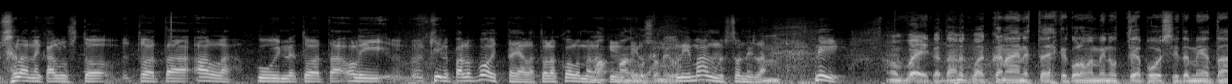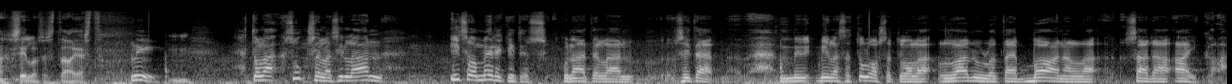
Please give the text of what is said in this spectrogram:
sellainen kalusto tuota, alla kuin tuota, oli kilpailun voittajalla tuolla kolmella Ma- kympillä. Magnussonilla. Niin, Magnussonilla. Mm. Niin. No veikataan nyt vaikka näin, että ehkä kolme minuuttia pois siitä mietaan silloisesta ajasta. Niin. Mm. Tuolla suksella sillä on iso merkitys, kun ajatellaan sitä, mi- millaista tulosta tuolla ladulla tai baanalla saadaan aikaa.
